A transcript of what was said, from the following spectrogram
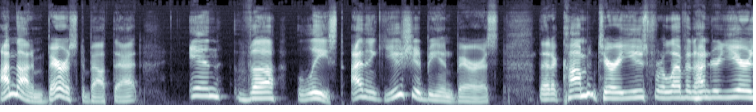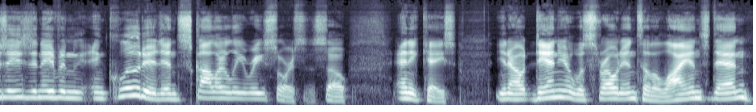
I'm not embarrassed about that in the least. I think you should be embarrassed that a commentary used for 1100 years isn't even included in scholarly resources. So, any case, you know, Daniel was thrown into the lion's den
